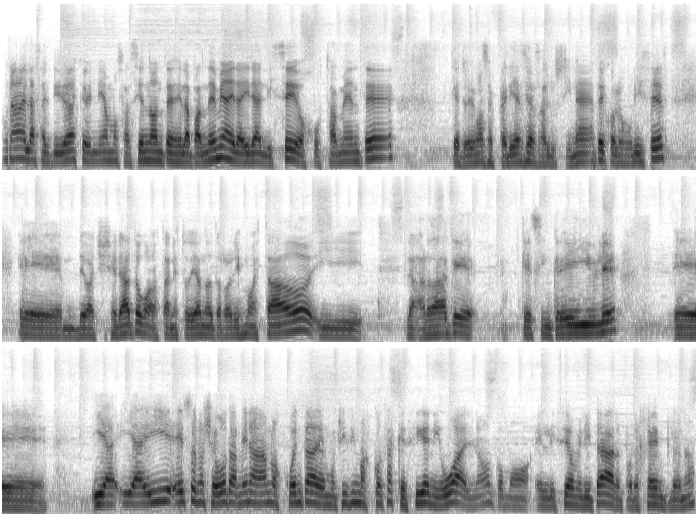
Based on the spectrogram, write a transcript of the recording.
una de las actividades que veníamos haciendo antes de la pandemia era ir al liceo, justamente, que tuvimos experiencias alucinantes con los gurises de bachillerato cuando están estudiando terrorismo de Estado y la verdad que, es increíble. Eh, y, ahí eso nos llevó también a darnos cuenta de muchísimas cosas que siguen igual, ¿no? Como el liceo militar, por ejemplo, ¿no?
